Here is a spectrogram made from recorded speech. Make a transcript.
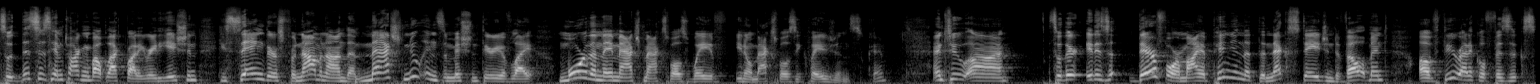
So this is him talking about black body radiation. He's saying there's phenomenon that match Newton's emission theory of light more than they match Maxwell's wave, you know, Maxwell's equations. Okay, and to uh, so there, it is therefore my opinion that the next stage in development of theoretical physics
